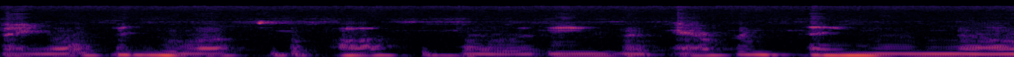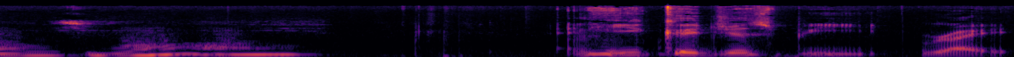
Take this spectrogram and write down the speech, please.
They open you up to the possibility that everything you know is wrong. And he could just be right.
